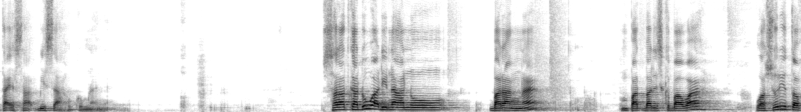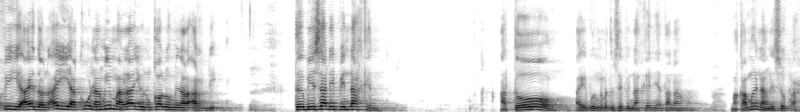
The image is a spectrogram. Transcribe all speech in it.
tak esa bisa hukum nanya syarat kedua dina anu barangna empat baris ke bawah wasuri tofihi aidon ayyakuna mimma la yunqalu minal ardi. Teu bisa dipindahkeun. Atuh ai bumi teu bisa pindahkeun nya tanah mah. Maka menang di subah.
